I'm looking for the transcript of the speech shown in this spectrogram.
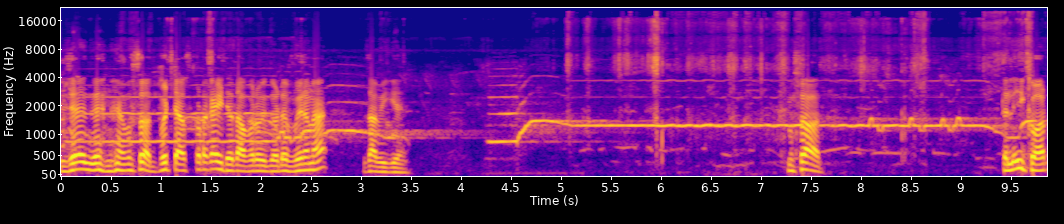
যে যে বসত বইটা আজ কটা কাইটে তারপর ওই জোরে বেরে না, যাবি গে। মুসাদ, তাহলে ই কর।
